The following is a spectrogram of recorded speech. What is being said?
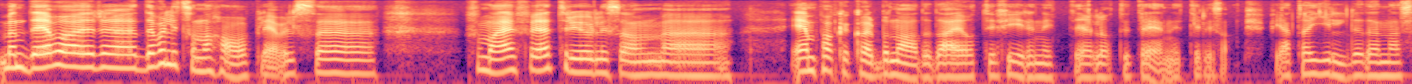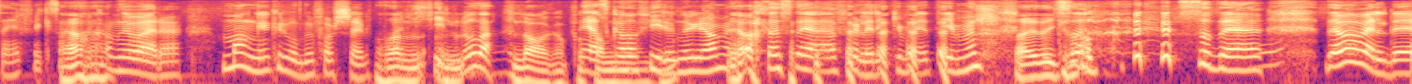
men det var, eh, det var litt sånn aha-opplevelse for meg, for jeg tror liksom eh, en pakke karbonade der er 84,90 eller 83,90, liksom. Jeg tar Gilde, den er safe, ikke sant. Ja. Det kan jo være mange kroner forskjell per kilo, da. Jeg skal ha 400 gram, jeg, Ja. så jeg følger ikke med i timen. Nei, det er ikke Så, sant? så det, det var veldig.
